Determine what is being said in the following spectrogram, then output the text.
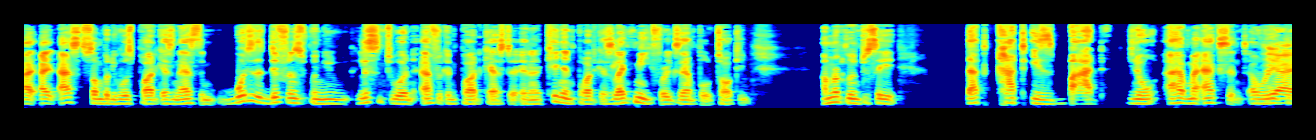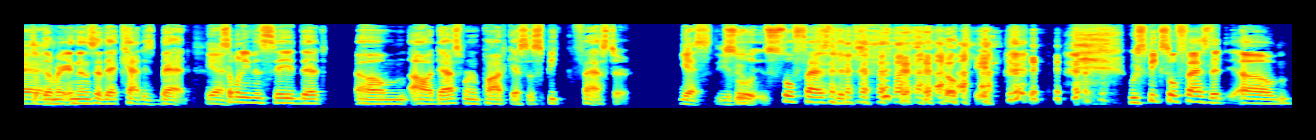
I, I asked somebody who was podcasting, and asked them, what is the difference when you listen to an African podcaster and a Kenyan podcast, like me, for example, talking? I'm not going to say that cat is bad. You know, I have my accent. I already Yeah, picked yeah, up the American, and then said that cat is bad. Yeah. Someone even said that um, our diasporan podcasters speak faster. yes, you so do. so fast that we speak so fast that um,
